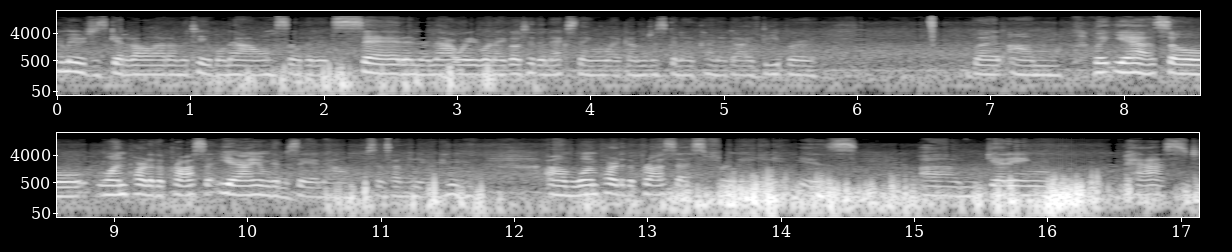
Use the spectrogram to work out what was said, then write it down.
or maybe just get it all out on the table now so that it's said and then that way when I go to the next thing like I'm just gonna kind of dive deeper but um, but yeah so one part of the process yeah I am gonna say it now since I'm here um, one part of the process for me is um, getting past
